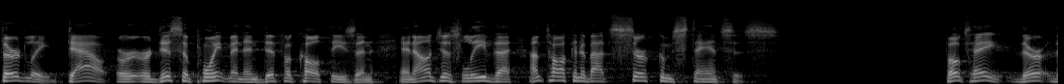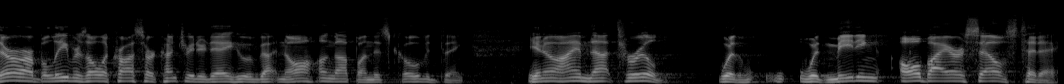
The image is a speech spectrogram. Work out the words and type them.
Thirdly, doubt or, or, disappointment and difficulties. And, and I'll just leave that. I'm talking about circumstances. Folks, hey, there, there are believers all across our country today who have gotten all hung up on this COVID thing. You know, I am not thrilled with, with meeting all by ourselves today,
